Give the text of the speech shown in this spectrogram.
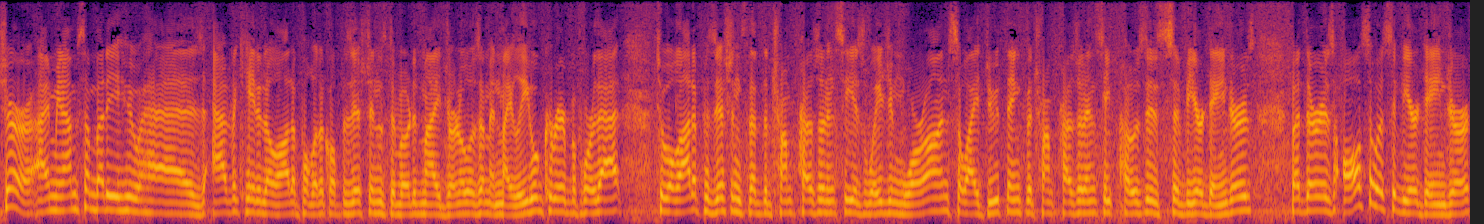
Sure. I mean, I'm somebody who has advocated a lot of political positions, devoted my journalism and my legal career before that to a lot of positions that the Trump presidency is waging war on. So I do think the Trump presidency poses severe dangers. But there is also a severe danger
